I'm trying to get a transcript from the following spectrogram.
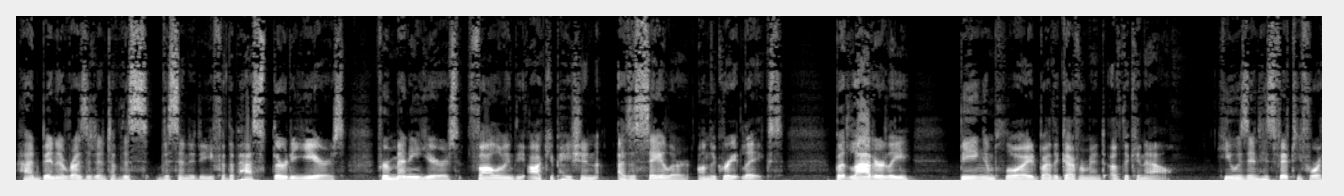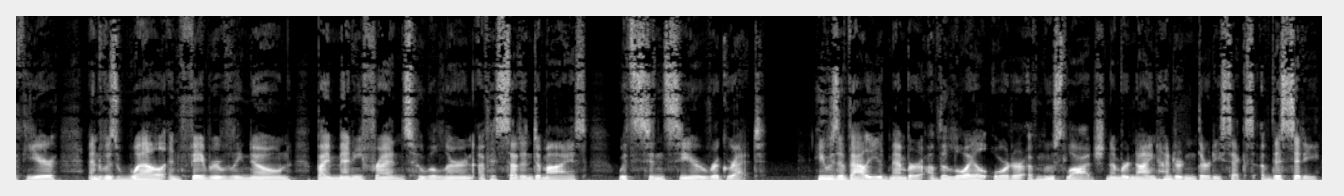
had been a resident of this vicinity for the past 30 years, for many years following the occupation as a sailor on the Great Lakes, but latterly being employed by the government of the canal. He was in his 54th year and was well and favorably known by many friends who will learn of his sudden demise with sincere regret. He was a valued member of the Loyal Order of Moose Lodge, number 936 of this city,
